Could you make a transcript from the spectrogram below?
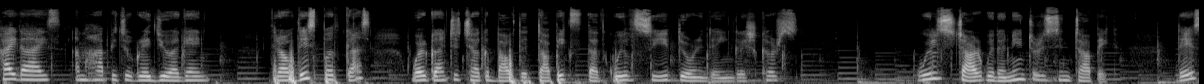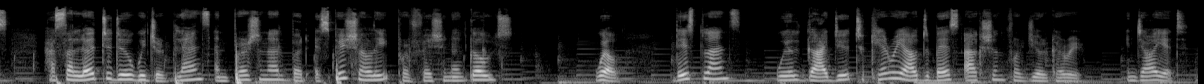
Hi, guys, I'm happy to greet you again. Throughout this podcast, we're going to talk about the topics that we'll see during the English course. We'll start with an interesting topic. This has a lot to do with your plans and personal, but especially professional goals. Well, these plans will guide you to carry out the best action for your career. Enjoy it!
